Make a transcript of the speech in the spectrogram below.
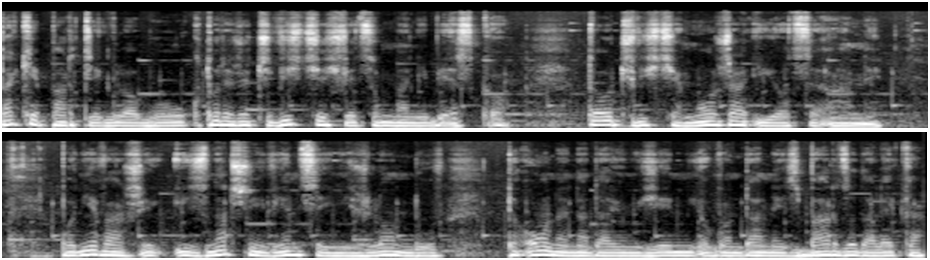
takie partie globu, które rzeczywiście świecą na niebiesko. To oczywiście morza i oceany. Ponieważ ich znacznie więcej niż lądów, to one nadają Ziemi oglądanej z bardzo daleka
